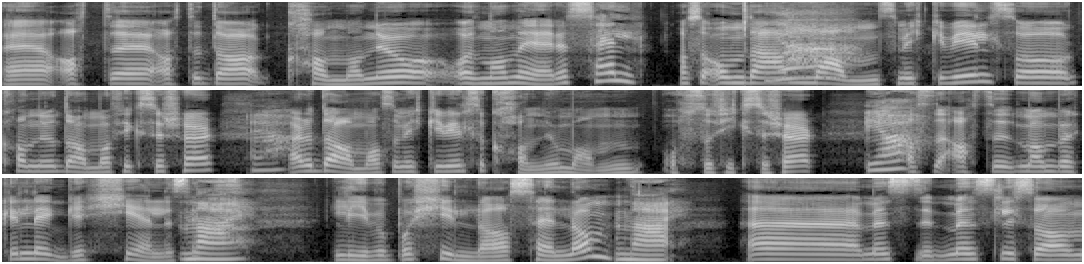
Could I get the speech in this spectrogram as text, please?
eh, at, eh, at da kan man jo onanere selv. Altså om det er Ja. mannen som ikke vil, så kan jo dama fikse sjøl. Ja. Er det dama som ikke vil, så kan jo mannen også fikse sjøl. Ja. Altså at man bør ikke legge hele Nei. livet på hylla selv om. Nei. Eh, mens, mens liksom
